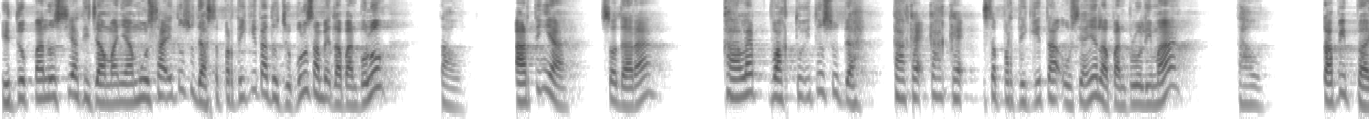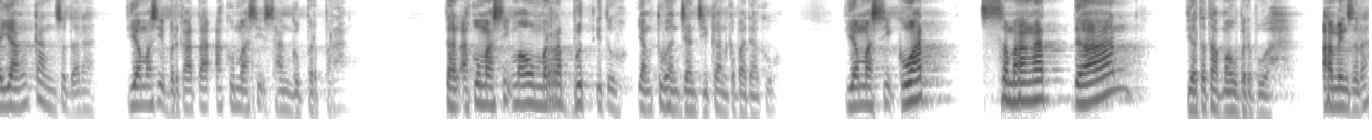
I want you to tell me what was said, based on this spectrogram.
hidup manusia di zamannya Musa itu sudah seperti kita 70 sampai 80 tahun. Artinya, saudara, Kaleb waktu itu sudah kakek-kakek seperti kita usianya 85 tahun. Tapi bayangkan saudara, dia masih berkata, aku masih sanggup berperang. Dan aku masih mau merebut itu yang Tuhan janjikan kepadaku. Dia masih kuat, semangat, dan dia tetap mau berbuah. Amin saudara.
